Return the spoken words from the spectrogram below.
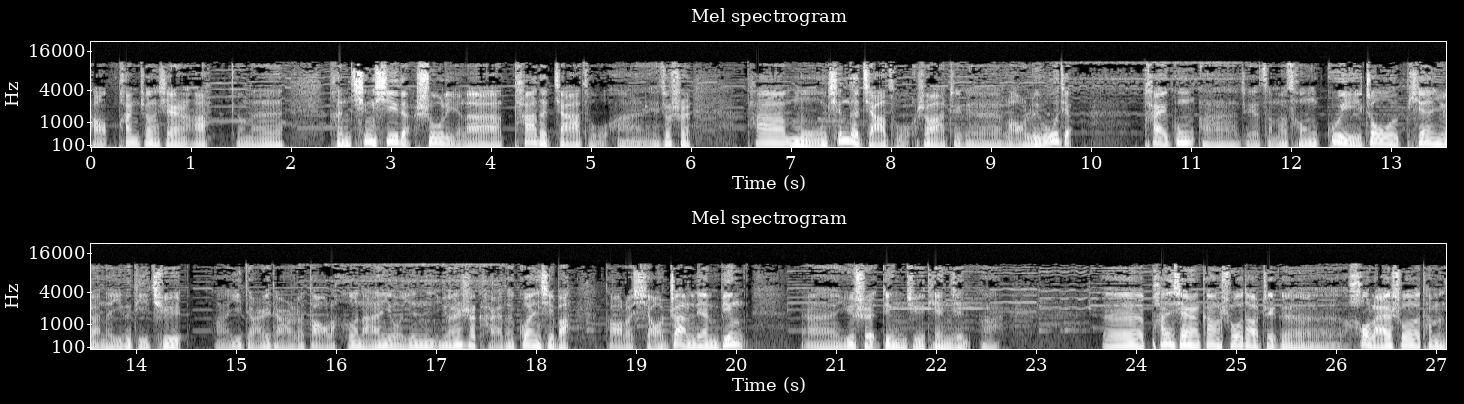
好，潘正先生啊，给我们很清晰的梳理了他的家族啊，也就是他母亲的家族是吧？这个老刘家太公啊，这个怎么从贵州偏远的一个地区。啊，一点一点的到了河南，又因袁世凯的关系吧，到了小站练兵，呃，于是定居天津啊。呃，潘先生刚说到这个，后来说他们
